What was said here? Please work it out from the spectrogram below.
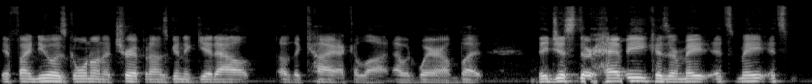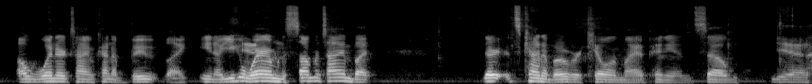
if I knew I was going on a trip and I was going to get out of the kayak a lot. I would wear them, but they just they're heavy because they're made. It's made. It's a wintertime kind of boot. Like you know, you can Yeah. wear them in the summertime, but they're it's kind of overkill in my opinion. So Yeah.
